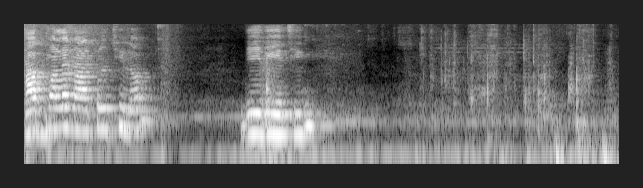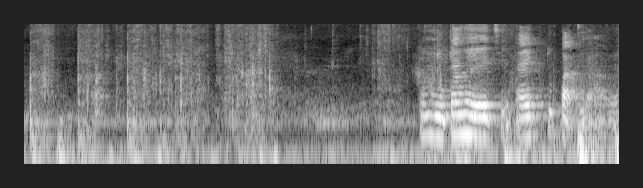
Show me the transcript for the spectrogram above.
হাফ মালা নারকেল ছিল, দিয়ে দিয়েছি। মোটা হয়েছে আর একটু পাতলা হবে।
